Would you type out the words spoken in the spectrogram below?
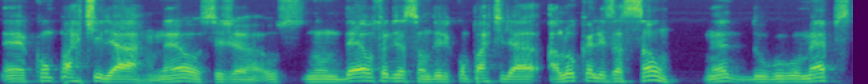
é, compartilhar, né, ou seja, os, não der autorização dele compartilhar a localização né, do Google Maps,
